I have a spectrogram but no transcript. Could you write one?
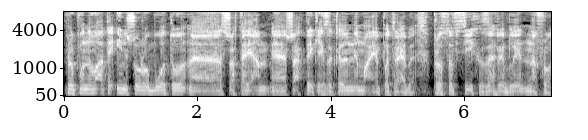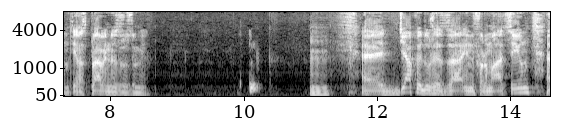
пропонувати іншу роботу е, шахтарям, е, шахти, яких закрили, немає потреби. Просто всіх загребли на фронт. Я вас правильно зрозумів. Е, Дякую дуже за інформацію. Е,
